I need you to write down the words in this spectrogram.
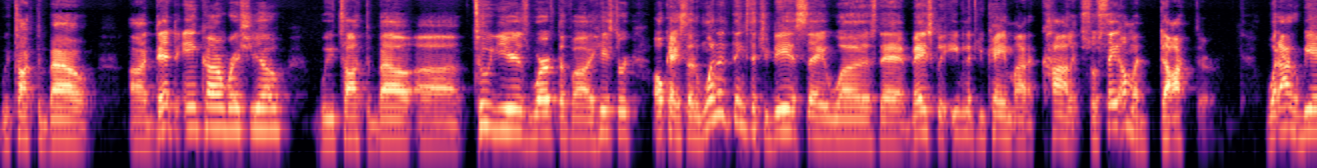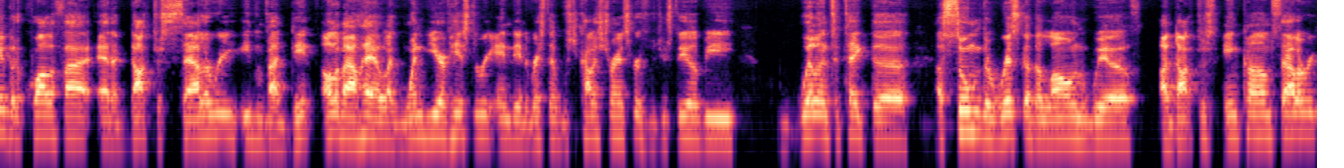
we talked about uh, debt to income ratio, we talked about uh, two years worth of uh, history. Okay, so one of the things that you did say was that basically, even if you came out of college, so say I'm a doctor, would I be able to qualify at a doctor's salary, even if I didn't, all if I had like one year of history and then the rest of it was college transcripts? Would you still be willing to take the assume the risk of the loan with a doctor's income salary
